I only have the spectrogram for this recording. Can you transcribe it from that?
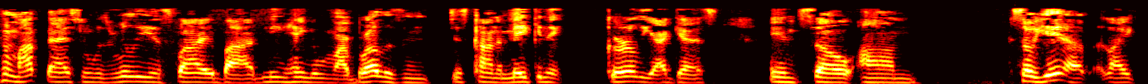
my fashion was really inspired by me hanging with my brothers and just kind of making it girly, I guess. And so, um, so yeah, like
